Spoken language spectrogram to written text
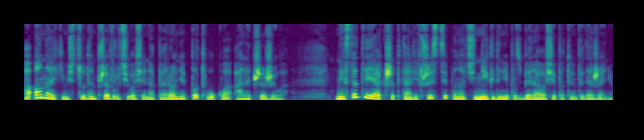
a ona jakimś cudem przewróciła się na peronie, potłukła, ale przeżyła. Niestety, jak szeptali wszyscy, ponoć nigdy nie pozbierała się po tym wydarzeniu.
